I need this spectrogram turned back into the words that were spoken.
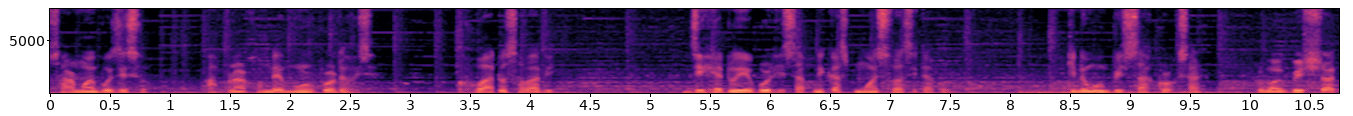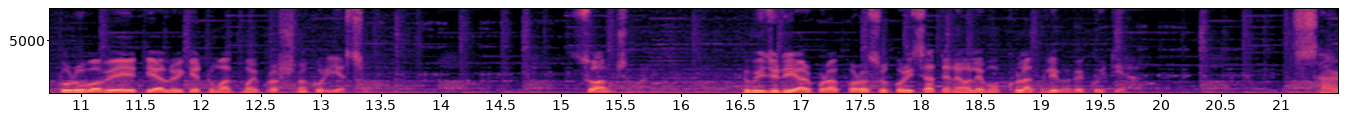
ছাৰ মই বুজিছোঁ। আপোনাৰ সন্দেহ মোৰ ওপৰতে হৈছে। হোৱাটো স্বাভাৱিক। যিহেতু এইবোৰ হিচাপ নিকাচ মই চোৱা চিতা কৰোঁ। কিন্তু মোক বিশ্বাস কৰক ছাৰ। তোমাক বিশ্বাস কৰোঁ বাবে এতিয়ালৈকে তোমাক মই প্ৰশ্ন কৰি আছোঁ। চোৱা তুমি যদি ইয়াৰ পৰা খৰচো কৰিছা তেনেহ'লে মোক খোলা খুলিভাৱে কৈ দিয়া। ছাৰ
